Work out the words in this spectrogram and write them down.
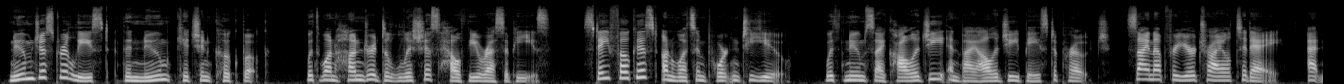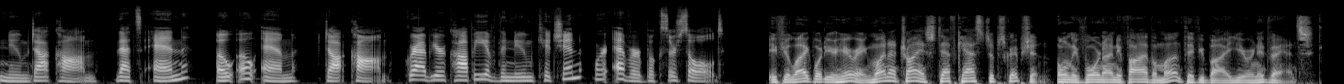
Noom just released the Noom Kitchen Cookbook with 100 delicious healthy recipes. Stay focused on what's important to you with Noom's psychology and biology based approach. Sign up for your trial today at Noom.com. That's N O O M.com. Grab your copy of The Noom Kitchen wherever books are sold. If you like what you're hearing, why not try a StephCast subscription? Only $4.95 a month if you buy a year in advance.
